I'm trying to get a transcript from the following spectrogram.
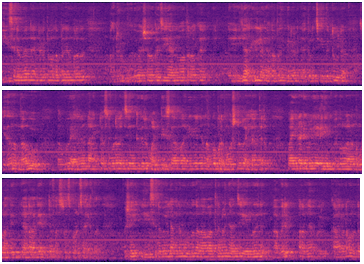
ഈ സിനിമ തന്നെ എന്റെ അടുത്ത് വന്നപ്പോൾ ഞാൻ പറഞ്ഞത് അങ്ങനെ ഒരു മൂന്ന് വേഷമൊക്കെ ചെയ്യാൻ മാത്രമൊക്കെ എനിക്കറിയില്ല. ഞാനത് ഇങ്ങനെയാണ് ഇതുവരെ ചെയ്തിട്ടുമില്ല. ചെയ്താൽ നന്നാവുമോ? നമുക്ക് വേറെ രണ്ട് ആക്ടേഴ്സും കൂടെ വെച്ച് കഴിഞ്ഞിട്ട് ഇതൊരു മൾട്ടി സ്റ്റാർ ആക്കി കഴിഞ്ഞാൽ നമുക്ക് പ്രൊമോഷനും എല്ലാത്തരം ഭയങ്കര അടിപൊളിയായിരിക്കും എന്നുള്ളതാണ് നമ്മൾ ആദ്യം ഞാൻ ആദ്യം എന്റെ ഫസ്റ്റ് റെസ്പോൺസ് ആയിരുന്നത് പക്ഷേ ഈ സിനിമയിൽ അങ്ങനെ മൂന്ന് കഥാപാത്രങ്ങൾ ഞാൻ ചെയ്യുന്നതിന് അവർ പറഞ്ഞ ഒരു കാരണമുണ്ട്.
